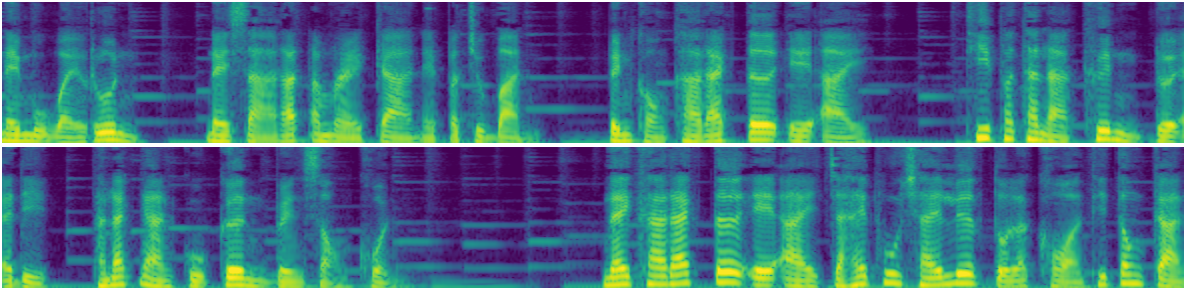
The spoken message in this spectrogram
ในหมู่วัยรุ่น ในสหรัฐอเมริกาในปัจจุบัน เป็นของ Character AI ที่พัฒนาขึ้นโดยอดีตพนักงาน Google เป็นสองคน ใน Character AI จะให้ผู้ใช้เลือกตัวละครที่ต้องการ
